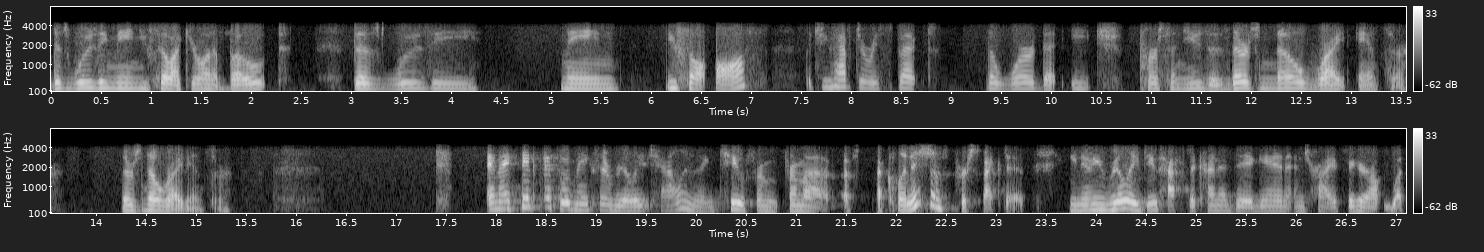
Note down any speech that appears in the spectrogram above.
does woozy mean you feel like you're on a boat? Does woozy mean you feel off? But you have to respect the word that each person uses. There's no right answer. There's no right answer. and I think that's what makes it really challenging too, from from a, a, a clinician's perspective. You know, you really do have to kind of dig in and try to figure out what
